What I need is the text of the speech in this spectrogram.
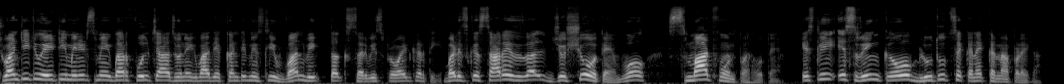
20 टू 80 मिनट्स में एक बार फुल चार्ज होने के बाद ये कंटिन्यूसली वन वीक तक सर्विस प्रोवाइड करती है। बट इसके सारे रिज़ल्ट जो शो होते हैं, वो स्मार्टफ़ोन पर होते हैं। इसलिए इस रिंग को ब्लूटूथ से कनेक्ट करना पड़ेगा,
